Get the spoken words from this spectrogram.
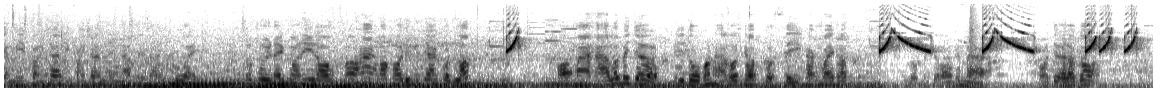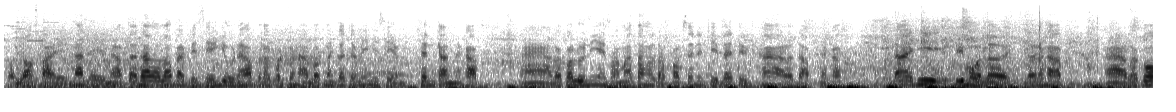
ยังมีฟังก์ชันอีกฟังก์ชันหนึ่งนะครับในการช่วย ก็คือในกรณีเราเข้าห้างเราคอยดึงกุญแจกดล็อกออกมาหารถไม่เจอ มีตัวค้นหารถครับ กด4ครั้งไว้ครับ รถมันจะร้องขึ้นมา พอเจอแล้วก็กดล็อกไปนั่นเองนะครับ แต่ถ้าเราล็อกแบบปิดเสียงอยู่นะครับเวลากดค้นหารถมันก็จะไม่มีเสียงเช่นกันนะครับ อ่า แล้วก็รุ่นนี้ยังสามารถตั้งระดับความเซนซิทีฟได้ถึง 5 ระดับนะครับ ได้ที่รีโมทเลยแล้วนะครับ อ่าแล้วก็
